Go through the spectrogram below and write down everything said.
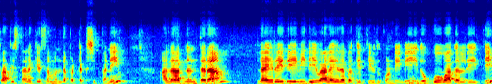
ಪಾಕಿಸ್ತಾನಕ್ಕೆ ಸಂಬಂಧಪಟ್ಟ ಕ್ಷಿಪಣಿ. ಅದಾದ ನಂತರ ಲೈರೈ ದೇವಿ ದೇವಾಲಯದ ಬಗ್ಗೆ ತಿಳಿದುಕೊಂಡಿವಿ ಇದು ಗೋವಾದಲ್ಲಿ ಐತಿ.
